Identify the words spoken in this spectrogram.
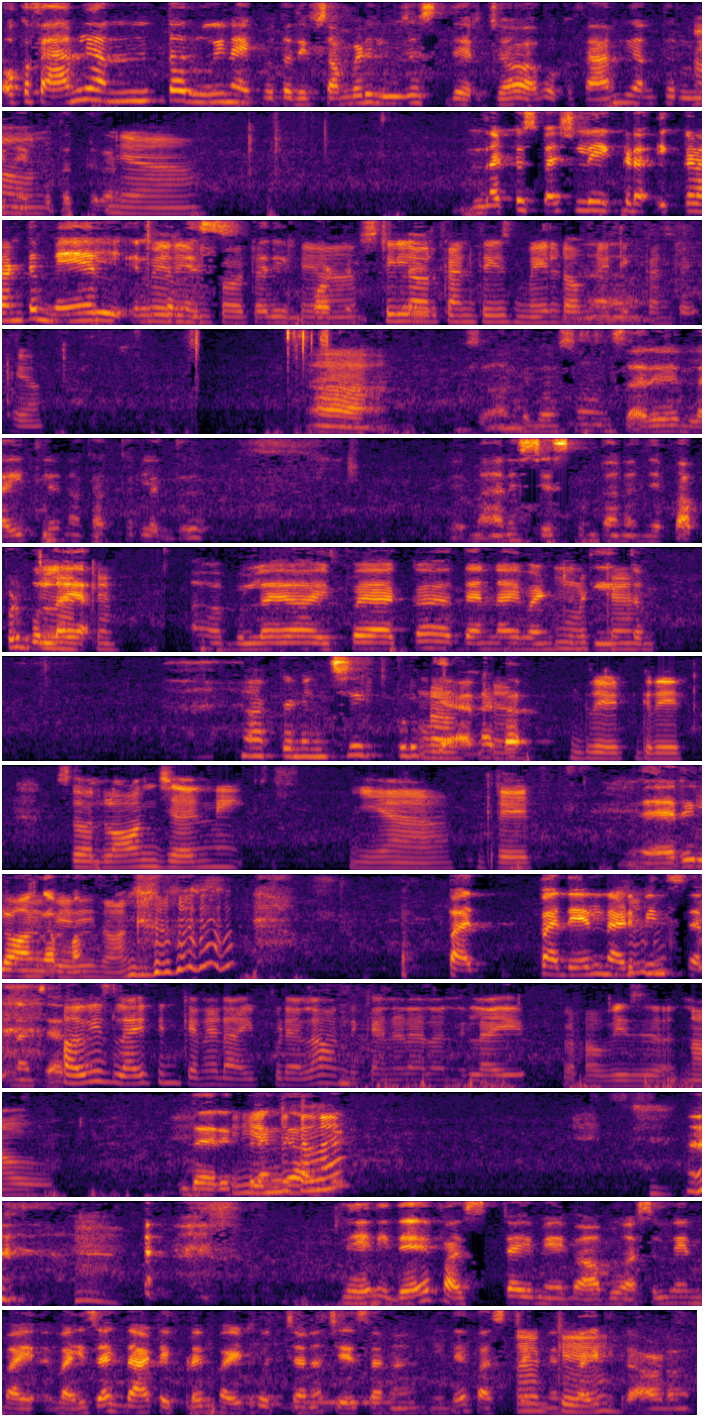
ఒక ఫ్యామిలీ అంతా రూయిన్ అయిపోతుంది. If somebody loses their job ఒక ఫ్యామిలీ అంతా రూయిన్ అయిపోతుంది కదా. దట్ స్పెషల్లీ ఇక్కడ ఇక్కడ అంటే male income is very important still our country is male dominating country yeah so అందుకోసం సరే లైట్లే నాకు అక్కర్లేదు. మేనేజ్ చేసుకుంటానని చెప్పి. అప్పుడు బుల్లయ్య. బుల్లయ్య అయిపోయాక దెన్ ఐ వెంట్ గీతం అక్కడి నుంచి ఇప్పుడు okay Canada great great so long journey yeah great very long అమ్మ వెరీ లాంగ్ పద్ పదేళ్ళు నడిపించారు నా చేత how is life in Canada ఇప్పుడు ఎలా ఉంది కెనడాలోని లైఫ్ హౌ ఈస్ నౌ దరిద్రంగా ఎందుకలా ఉంది నేను ఇదే ఫస్ట్ టైం బాబు. అసలు నేను వైజాగ్ దాటి ఎప్పుడైనా బయటకు వచ్చానా చేశానా? ఇదే ఫస్ట్ టైం నేను బయటికి రావడం.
